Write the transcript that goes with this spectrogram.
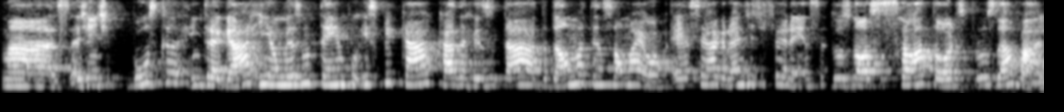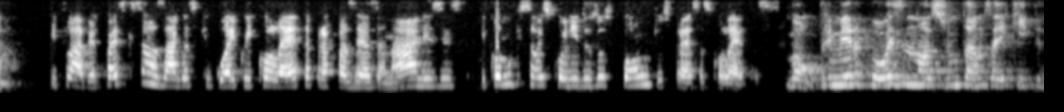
mas a gente busca entregar e, ao mesmo tempo, explicar cada resultado, dar uma atenção maior. Essa é a grande diferença dos nossos relatórios para os da Vale. E Flávia, quais que são as águas que o Guaicuí coleta para fazer as análises e como que são escolhidos os pontos para essas coletas? Bom, primeira coisa, nós juntamos a equipe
